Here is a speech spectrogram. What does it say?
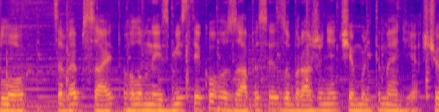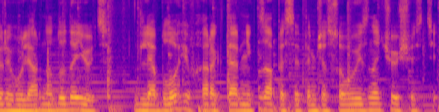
Блог це веб-сайт, головний зміст якого записи, зображення чи мультимедіа, що регулярно додаються. Для блогів характерні записи тимчасової значущості.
